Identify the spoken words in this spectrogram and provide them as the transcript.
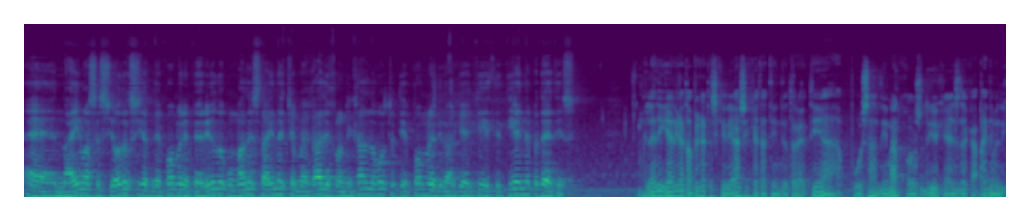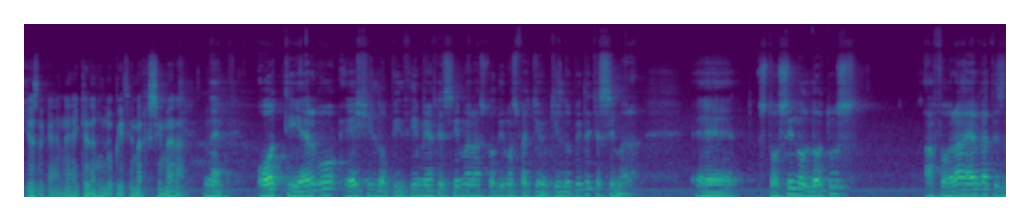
ε, να είμαστε αισιόδοξοι για την επόμενη περίοδο, που μάλιστα είναι και μεγάλη χρονικά, λόγω του ότι η επόμενη δημαρχιακή θητεία είναι πενταετής. Δηλαδή για έργα τα οποία είχατε σχεδιάσει κατά την τετραετία που ήσαν δήμαρχος 2015 με 2019 και δεν έχουν υλοποιηθεί μέχρι σήμερα; Ναι. Ό,τι έργο έχει υλοποιηθεί μέχρι σήμερα στο Δήμο Σφακίων και υλοποιείται και σήμερα. Ε, στο σύνολό τους αφορά έργα της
